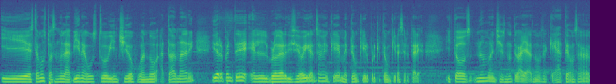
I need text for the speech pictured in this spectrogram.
y estamos pasándola bien a gusto, bien chido, jugando a toda madre. Y de repente el brother dice, oigan, ¿saben qué? Me tengo que ir porque tengo que ir a hacer tarea. Y todos, no manches, no te vayas, ¿no? O sea, quédate, vamos a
